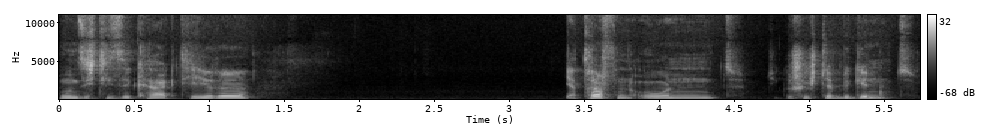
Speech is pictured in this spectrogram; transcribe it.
tun sich diese Charaktere ja treffen und die Geschichte beginnt.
